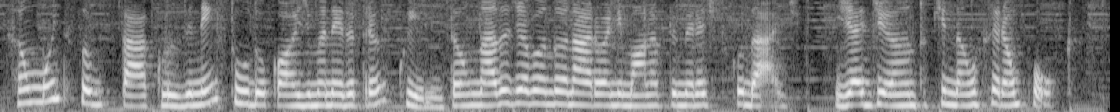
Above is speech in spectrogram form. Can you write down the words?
São muitos obstáculos e nem tudo ocorre de maneira tranquila, então nada de abandonar o animal na primeira dificuldade. Já adianto que não serão poucas.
